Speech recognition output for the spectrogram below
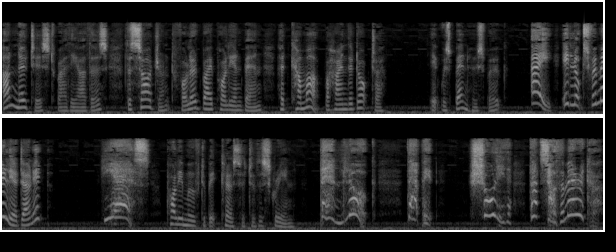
Unnoticed by the others, the sergeant, followed by Polly and Ben, had come up behind the doctor. It was Ben who spoke. Hey, it looks familiar, don't it? Yes. Polly moved a bit closer to the screen. Ben, look! That bit... Surely that, that's South America.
